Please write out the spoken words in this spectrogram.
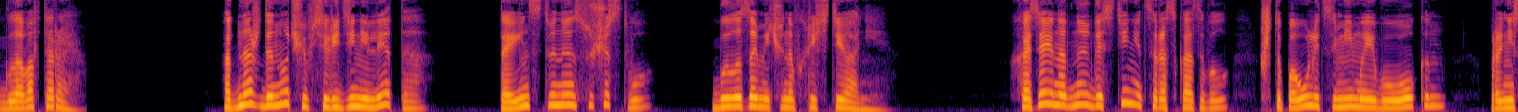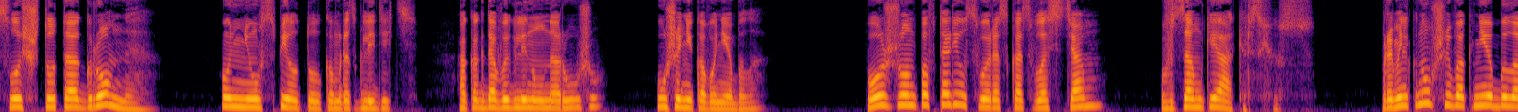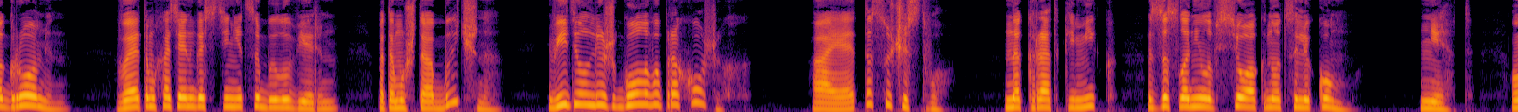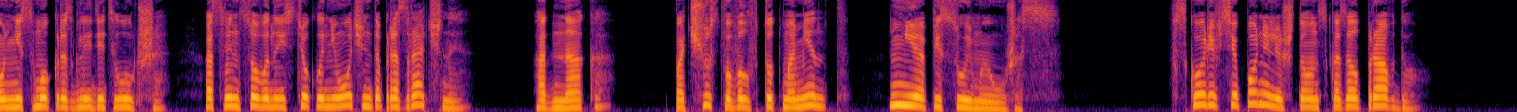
Глава вторая. Однажды ночью в середине лета таинственное существо было замечено в христиане. Хозяин одной гостиницы рассказывал, что по улице мимо его окон пронеслось что-то огромное. Он не успел толком разглядеть, а когда выглянул наружу, уже никого не было. Позже он повторил свой рассказ властям в замке Акерсхюс. Промелькнувший в окне был огромен. В этом хозяин гостиницы был уверен, потому что обычно видел лишь головы прохожих. А это существо на краткий миг заслонило все окно целиком. Нет, он не смог разглядеть лучше, а свинцованные стекла не очень-то прозрачные. Однако почувствовал в тот момент неописуемый ужас. Вскоре все поняли, что он сказал правду.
